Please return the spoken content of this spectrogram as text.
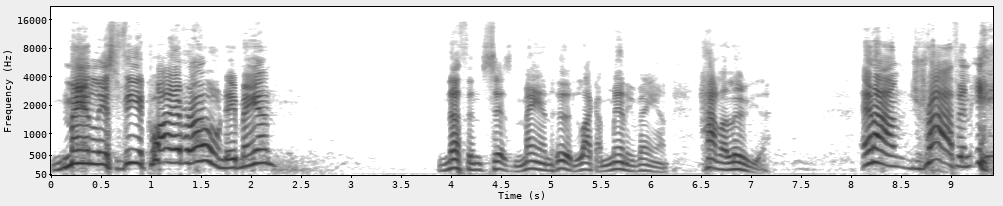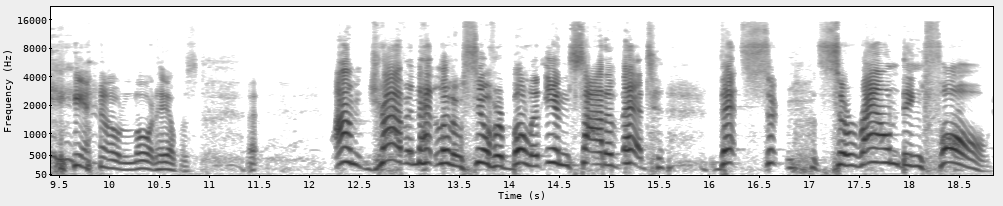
manliest vehicle I ever owned, amen. Nothing says manhood like a minivan. Hallelujah. And I'm driving in. oh, Lord, help us. I'm driving that little silver bullet inside of that, that sur- surrounding fog,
